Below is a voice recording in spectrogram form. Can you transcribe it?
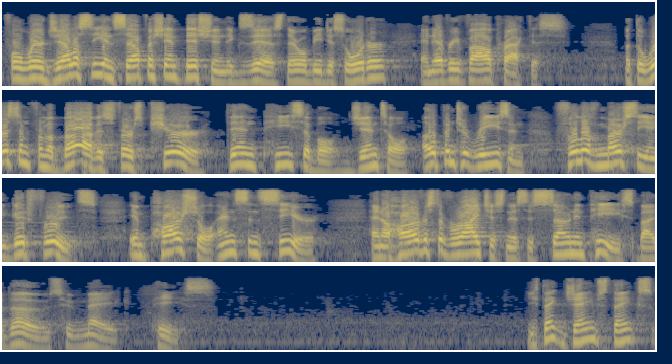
For where jealousy and selfish ambition exist, there will be disorder and every vile practice. But the wisdom from above is first pure, then peaceable, gentle, open to reason, full of mercy and good fruits, impartial and sincere. And a harvest of righteousness is sown in peace by those who make peace. You think James thinks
